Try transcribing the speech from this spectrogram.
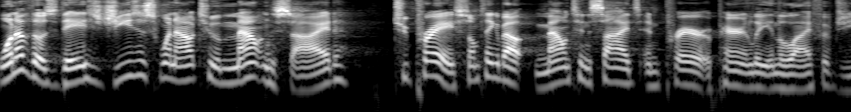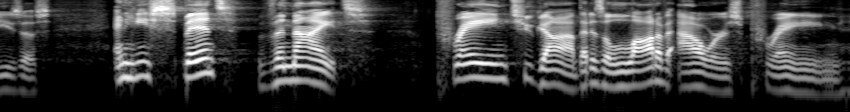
One of those days, Jesus went out to a mountainside to pray. Something about mountainsides and prayer, apparently, in the life of Jesus. And he spent the night praying to God. That is a lot of hours praying.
